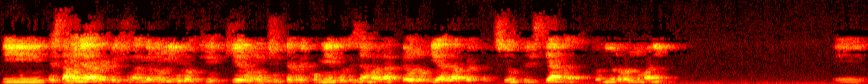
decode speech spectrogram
Y esta mañana reflexionando en un libro que quiero mucho y que recomiendo que se llama La Teología de la Perfección Cristiana de Antonio Rollo Marín, eh,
